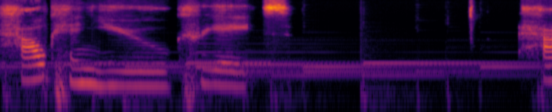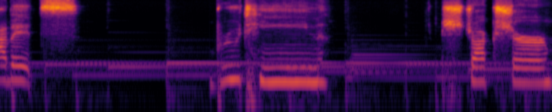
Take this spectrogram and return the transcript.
how can you create habits, routine, structure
